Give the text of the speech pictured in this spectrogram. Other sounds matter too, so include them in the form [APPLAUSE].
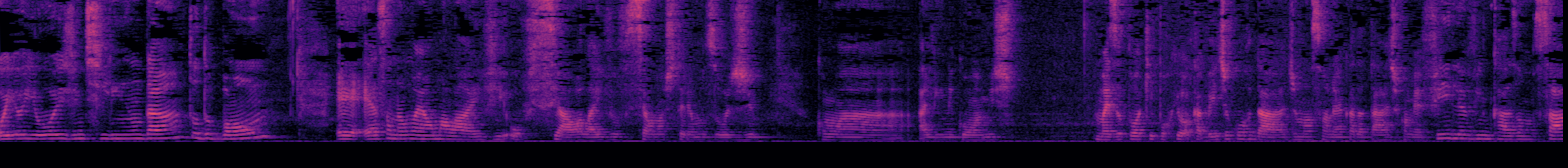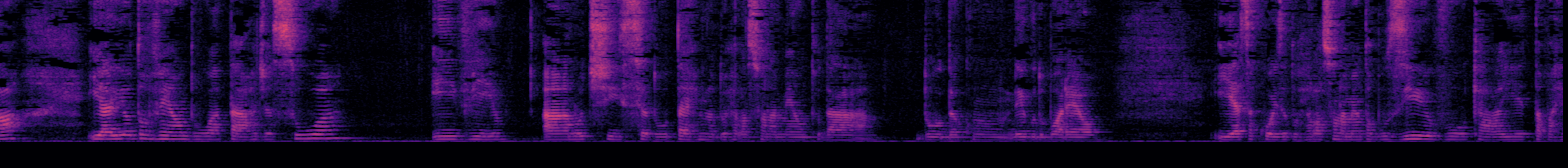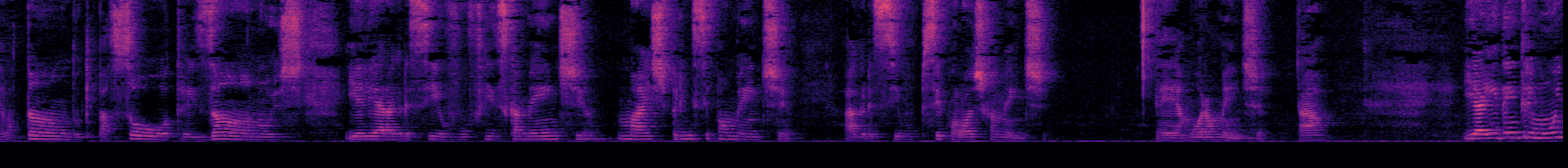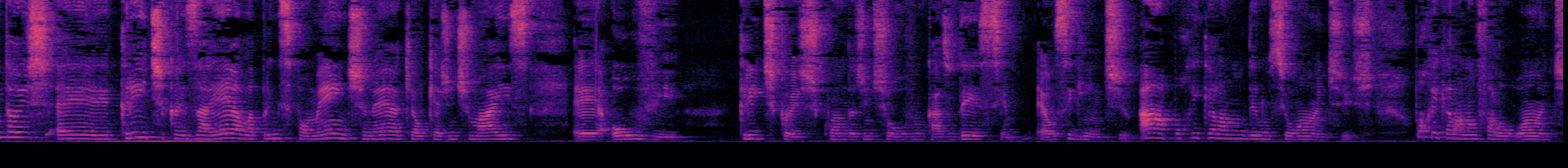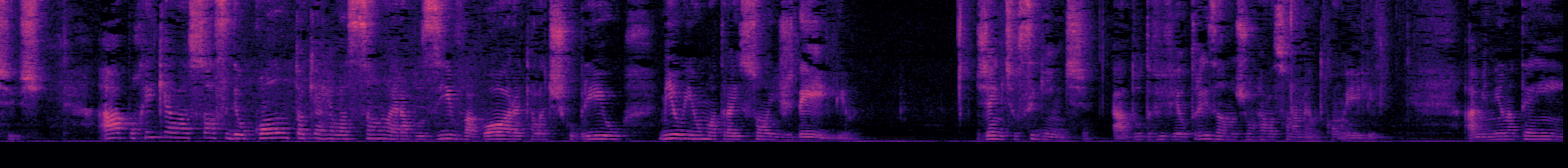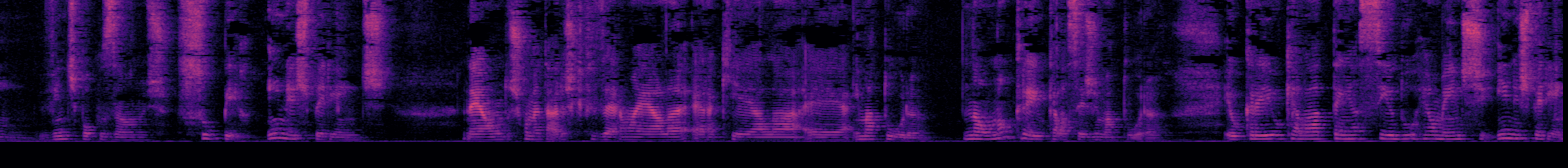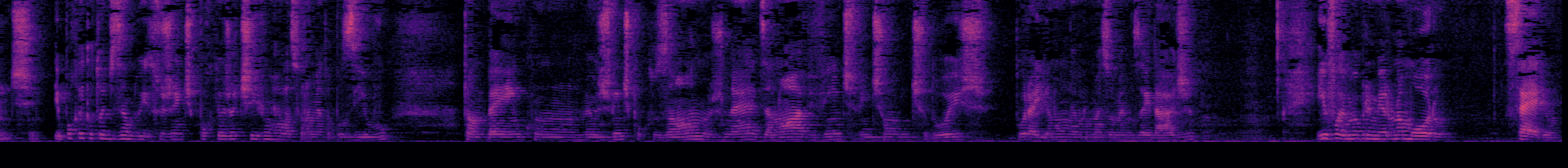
Oi, oi, oi, gente linda, tudo bom? É, essa não é uma live oficial, a live oficial nós teremos hoje com a Aline Gomes. Mas eu tô aqui porque eu acabei de acordar de uma soneca da tarde com a minha filha, vim em casa almoçar e aí eu tô vendo a tarde a sua e vi a notícia do término do relacionamento da Duda com o Nego do Borel e essa coisa do relacionamento abusivo que ela aí tava relatando, que passou três anos, e ele era agressivo fisicamente, mas principalmente agressivo psicologicamente, é, moralmente, tá? E aí, dentre muitas é, críticas a ela, principalmente, né, que é o que a gente mais é, ouve críticas quando a gente ouve um caso desse é o seguinte: ah, por que, que ela não denunciou antes? Por que, que ela não falou antes? Ah, por que, que ela só se deu conta que a relação era abusiva agora que ela descobriu mil e uma traições dele? Gente, o seguinte, a Duda viveu três anos de um relacionamento com ele. A menina tem vinte e poucos anos, super inexperiente né? Um dos comentários que fizeram a ela era que ela é imatura. Não, não creio que ela seja imatura. Eu creio que ela tenha sido realmente inexperiente. E por que, que eu tô dizendo isso, gente? Porque eu já tive um relacionamento abusivo também com meus 20 e poucos anos, né? 19, 20, 21, 22, por aí, eu não lembro mais ou menos a idade. E foi o meu primeiro namoro, sério.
